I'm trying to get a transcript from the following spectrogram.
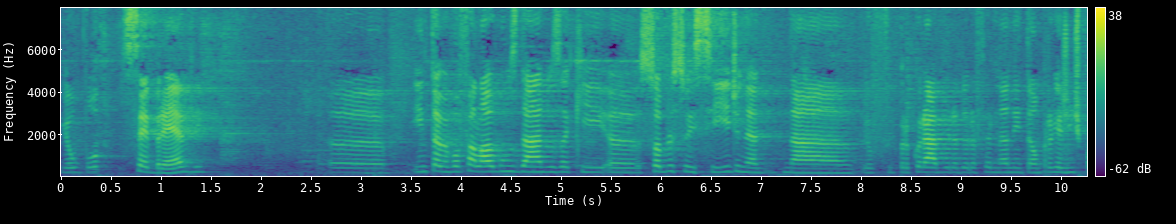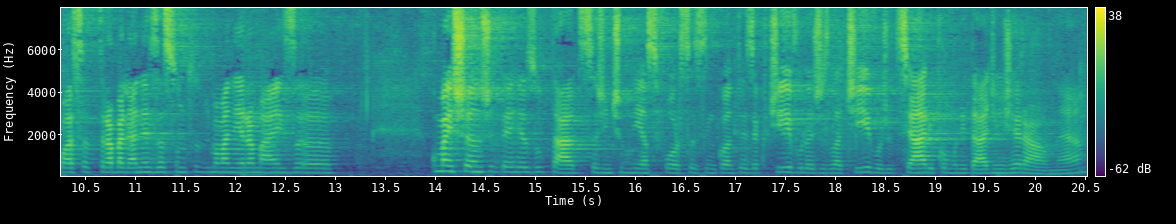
Eu vou ser breve. Uh, então, eu vou falar alguns dados aqui uh, sobre o suicídio. Né, na, eu fui procurar a vereadora Fernanda, então, para que a gente possa trabalhar nesse assunto de uma maneira mais. Uh, com mais chance de ter resultados, se a gente unir as forças enquanto executivo, legislativo, judiciário e comunidade em geral. Né?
